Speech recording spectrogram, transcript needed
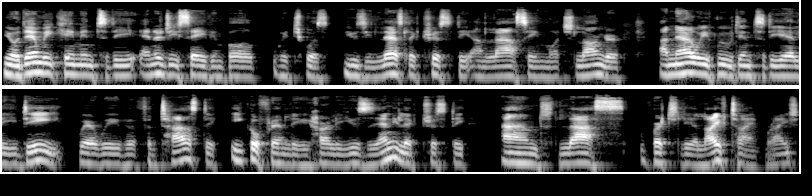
you know, then we came into the energy saving bulb, which was using less electricity and lasting much longer. And now we've moved into the LED, where we've a fantastic, eco friendly, hardly uses any electricity and lasts virtually a lifetime, right?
